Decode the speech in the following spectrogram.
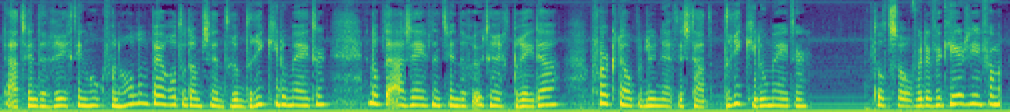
De A20 richting Hoek van Holland bij Rotterdam Centrum 3 kilometer. En op de A27 Utrecht Breda voor knooppunt Lunette staat 3 kilometer. Tot zover de verkeersinformatie.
